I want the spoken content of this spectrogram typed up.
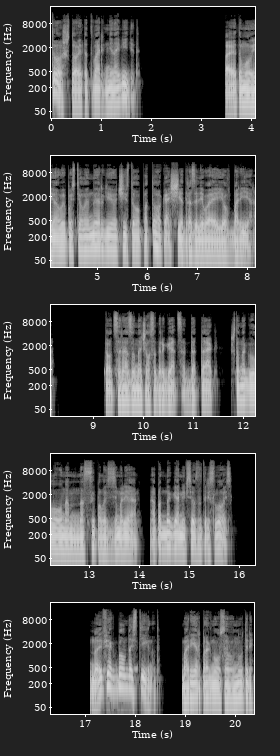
то, что эта тварь ненавидит. Поэтому я выпустил энергию чистого потока, щедро заливая ее в барьер. Тот сразу начал содрогаться, да так, что на голову нам насыпалась земля, а под ногами все затряслось. Но эффект был достигнут. Барьер прогнулся внутрь,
